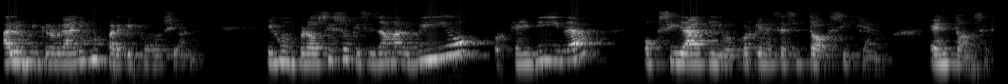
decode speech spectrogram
a los microorganismos para que funcionen. Es un proceso que se llama bio, porque hay vida, oxidativo, porque necesita oxígeno. Entonces,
